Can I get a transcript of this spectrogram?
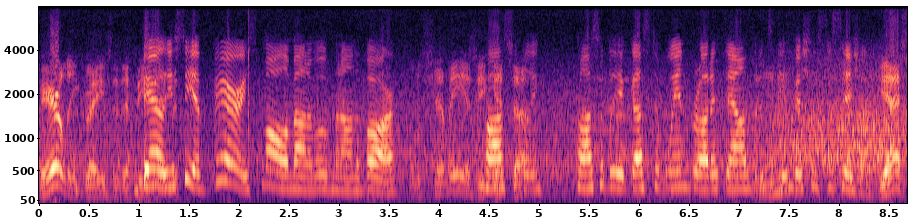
Barely grazed it if he Barely. did, You see a very small amount of movement on the bar. little shimmy as he Possibly, gets up. possibly a gust of wind brought it down, but it's the mm-hmm. official's decision. Yes,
